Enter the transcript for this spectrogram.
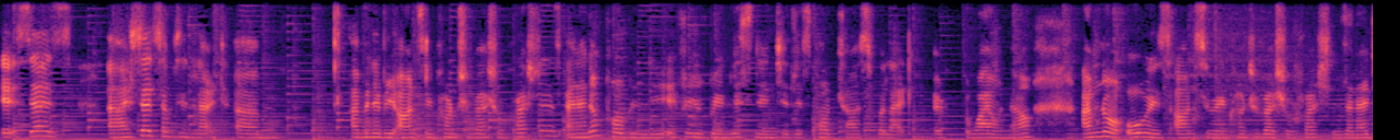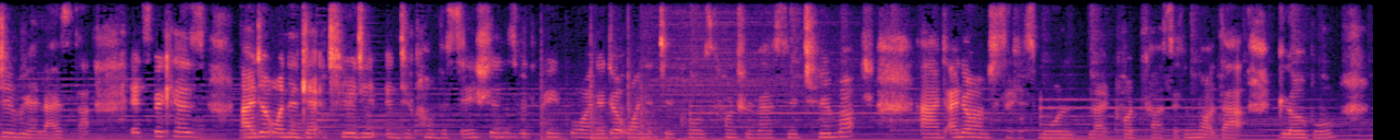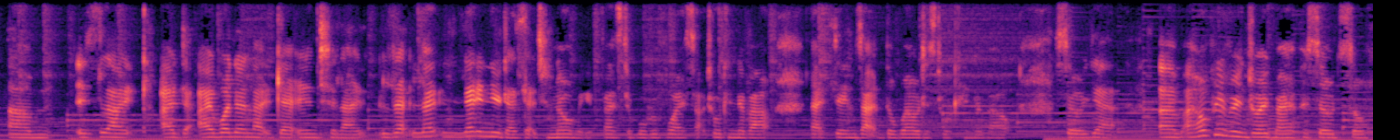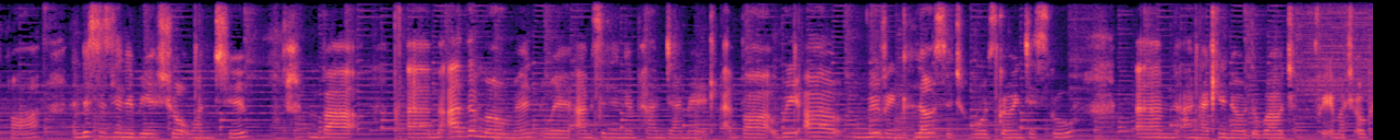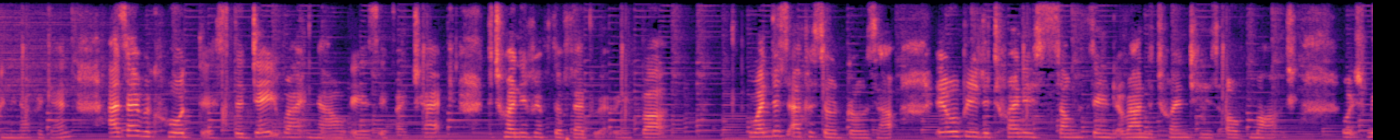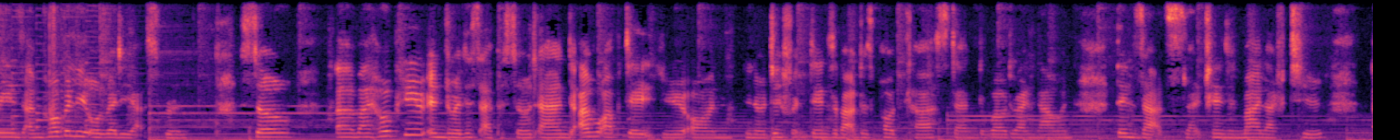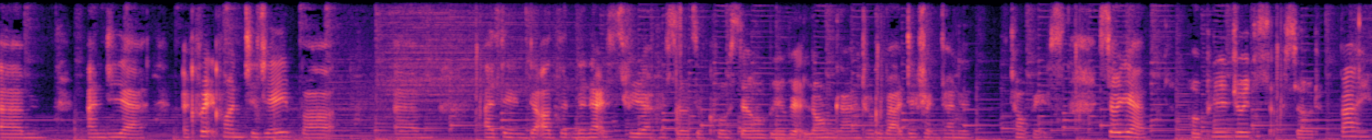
it says, I said something like, um, I'm going to be answering controversial questions. And I know probably if you've been listening to this podcast for like a, a, while now, I'm not always answering controversial questions. And I do realize that it's because I don't want to get too deep into conversations with people and I don't want it to cause controversy too much. And I know I'm just like a small like podcast, like I'm not that global. Um, it's like I, I want to like get into like let, let, letting you guys get to know me first of all before I start talking about like things that the world is talking about. So yeah, um, I hope you've enjoyed my episode so far, and this is going to be a short one too. But um, at the moment, we're I'm still in a pandemic, but we are moving closer towards going to school, um, and like you know, the world pretty much opening up again. As I record this, the date right now is, if I check, the 25th of February, but when this episode goes out, it will be the 20 something, around the 20s of March, which means I'm probably already at school. So, um, I hope you enjoy this episode, and I will update you on you know different things about this podcast and the world right now, and things that's like changing my life too. Um, and yeah, a quick one today, but um, I think the other the next few episodes, of course, they will be a bit longer and talk about different kind of topics. So, yeah, hope you enjoyed this episode. Bye.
